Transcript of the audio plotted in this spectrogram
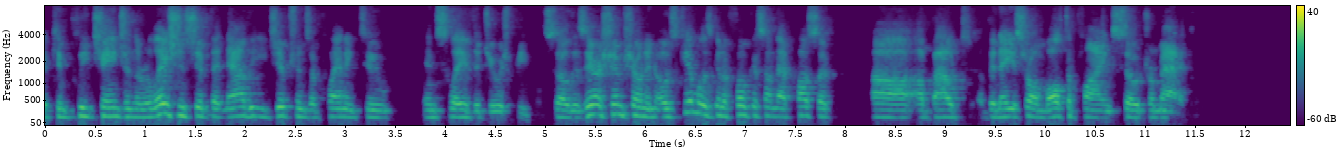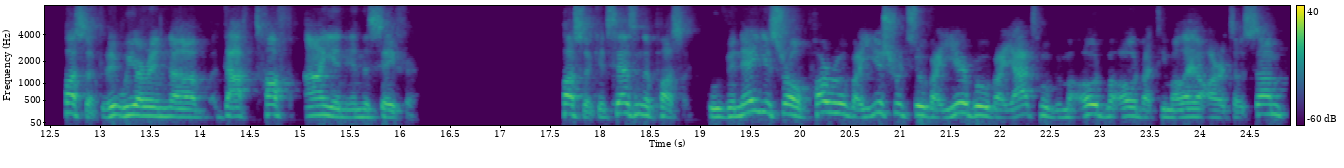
the complete change in the relationship that now the Egyptians are planning to enslave the Jewish people. So the Zera Shimshon in Os Gimel is going to focus on that pasuk uh, about Bnei Yisrael multiplying so dramatically. Pasuk, we are in uh, Daf Taf Ayin in the Sefer. Pasuk, it says in the pasuk, "Uvnei Yisrael paru vayishrutzu vayirbu vayatzmu b'maod maod vatimalei aretosam."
